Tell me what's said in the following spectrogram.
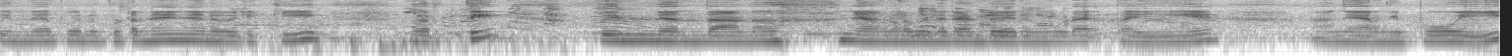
പിന്നെ പൊന്നുകുട്ടനെ ഞാൻ ഒരുക്കി നിർത്തി. പിന്നെന്താണ് ഞങ്ങൾ പിന്നെ രണ്ടുപേരും കൂടെ പയ്യെ അങ്ങ് ഇറങ്ങിപ്പോയി.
